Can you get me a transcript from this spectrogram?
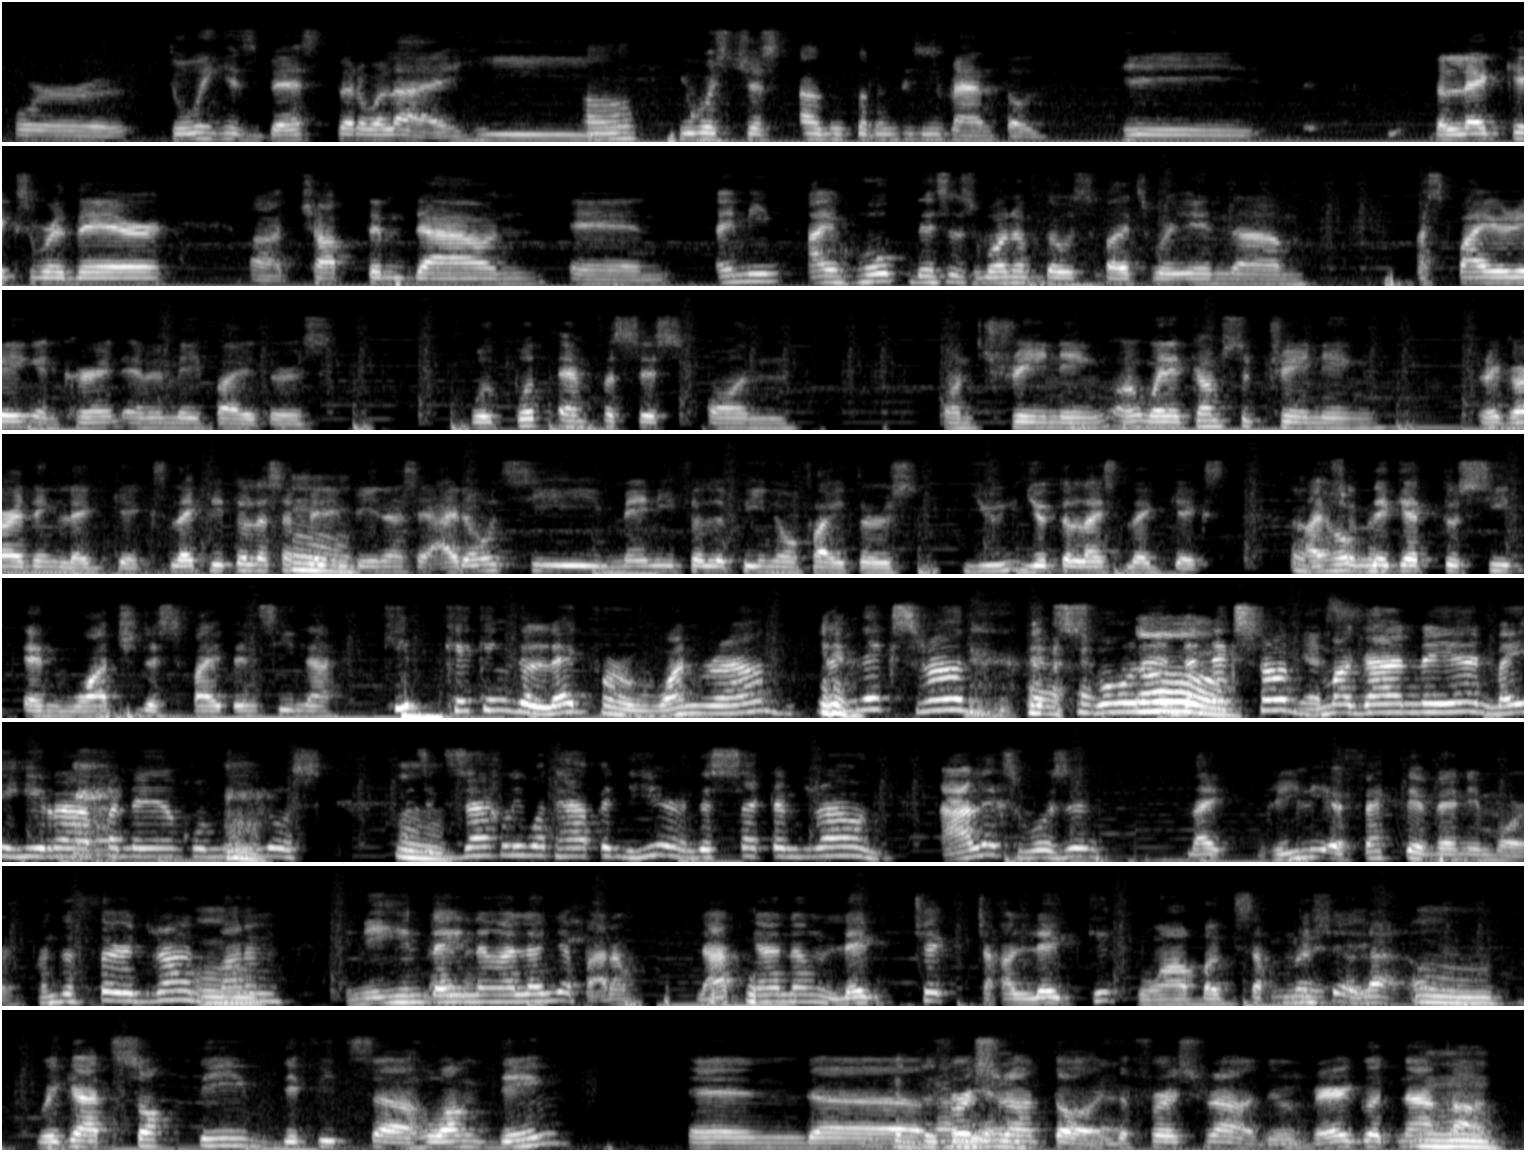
for doing his best pero wala eh. He Oh, he was just rin. dismantled. He, the leg kicks were there, uh, chopped him down, and I mean, I hope this is one of those fights wherein um, aspiring and current MMA fighters will put emphasis on on training. On, when it comes to training, regarding leg kicks. Like dito lang sa Mm. Pilipinas, eh, I don't see many Filipino fighters u- utilize leg kicks. I hope they get to see and watch this fight and see na keep kicking the leg for one round. The next round, it's swollen. The next round, Yes. magana yan. May hirapan na yan kumilos. That's Mm. exactly what happened here in the second round. Alex wasn't like really effective anymore. On the third round, Mm. parang hinihintay na nga lang niya. Parang lahat nga ng leg check tsaka leg kick, bumabagsak na siya. eh. Mm. We got Sokti defeats uh, Huang Ding in the Ganda first round to. In the first round. Very good knockout. Mm.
